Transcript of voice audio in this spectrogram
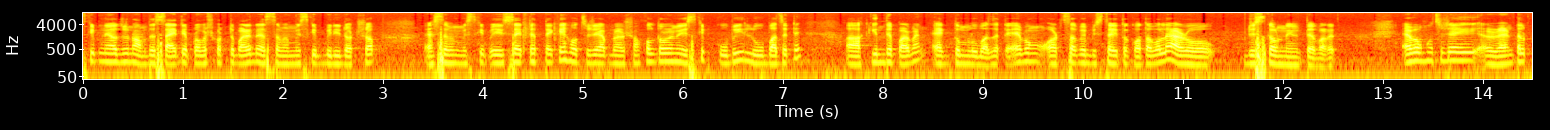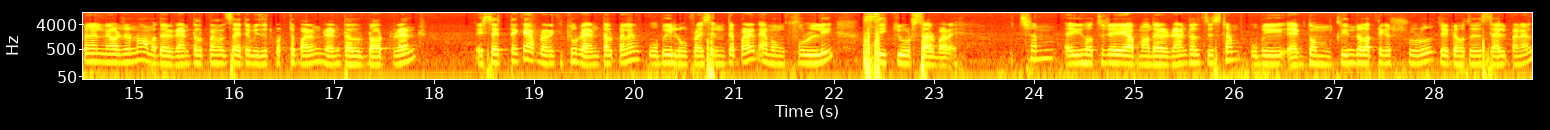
স্ক্রিপ্ট নেওয়ার জন্য আমাদের সাইটে প্রবেশ করতে পারেন S M M script BD dot shop S M M script এই সাইটটার থেকে হচ্ছে যে আপনারা সকল ধরনের স্ক্রিপ্ট খুবই লো বাজেটে কিনতে পারবেন, একদম লো বাজেটে এবং হোয়াটসঅ্যাপে বিস্তারিত কথা বলে আরও ডিসকাউন্ট নিতে পারেন। এবং হচ্ছে যে রেন্টাল প্যানেল নেওয়ার জন্য আমাদের রেন্টাল প্যানেল সাইটে ভিজিট করতে পারেন রেন্টাল ডট রেন্ট এই সাইট থেকে আপনারা কিন্তু রেন্টাল প্যানেল খুবই লো প্রাইসে নিতে পারেন এবং ফুললি সিকিউর সার্ভারে বুঝছেন? এই হচ্ছে যে আমাদের রেন্টাল সিস্টেম খুবই একদম তিন ডলার থেকে শুরু, যেটা হচ্ছে সেল প্যানেল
